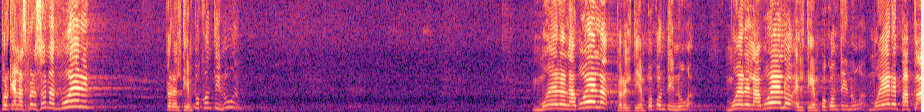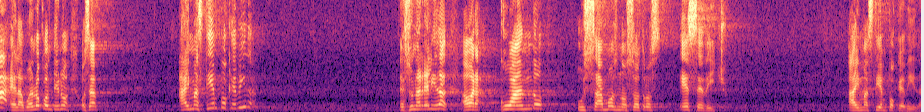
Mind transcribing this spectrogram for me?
Porque las personas mueren, pero el tiempo continúa. Muere la abuela, pero el tiempo continúa. Muere el abuelo, el tiempo continúa. Muere papá, el abuelo continúa. O sea, hay más tiempo que vida. Es una realidad. Ahora, ¿cuándo usamos nosotros ese dicho? Hay más tiempo que vida.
